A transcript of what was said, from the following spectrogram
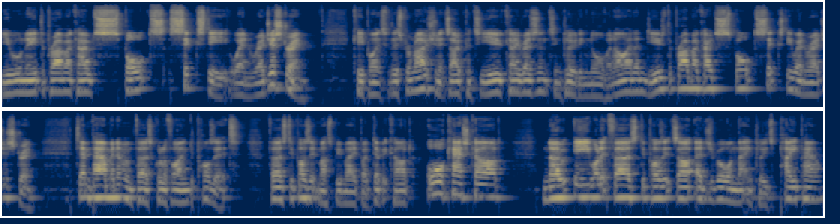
You will need the promo code SPORTS60 when registering. Key points for this promotion it's open to UK residents, including Northern Ireland. Use the promo code SPORTS60 when registering. £10 minimum first qualifying deposit. First deposit must be made by debit card or cash card. No e wallet first deposits are eligible, and that includes PayPal.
